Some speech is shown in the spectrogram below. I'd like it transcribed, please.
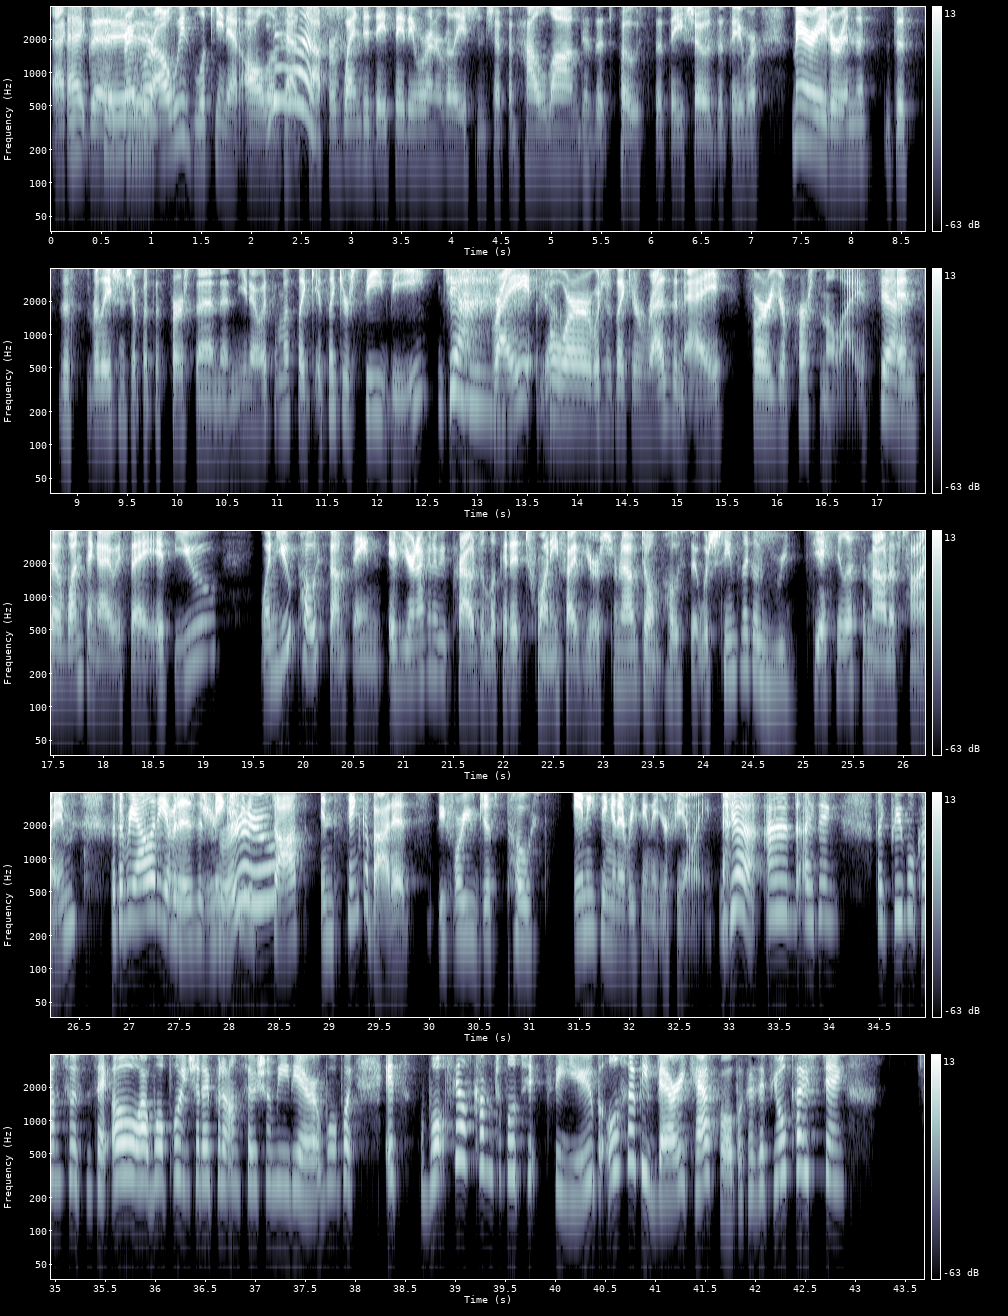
exes, Exes. right? We're always looking at all of that stuff. Or when did they say they were in a relationship, and how long does it post that they showed that they were married or in this this this relationship with this person? And you know, it's almost like it's like your CV, yeah. right? Yeah. For which is like your resume for your personal life. Yeah. And so one thing I always say, if you when you post something, if you're not going to be proud to look at it 25 years from now, don't post it, which seems like a ridiculous amount of time. But the reality of It's is, it makes you to stop and think about it before you just post anything and everything that you're feeling. yeah, and I think like people come to us and say, "Oh, at what point should I put it on social media? At what point?" It's what feels comfortable to, for you, but also be very careful because if you're posting,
